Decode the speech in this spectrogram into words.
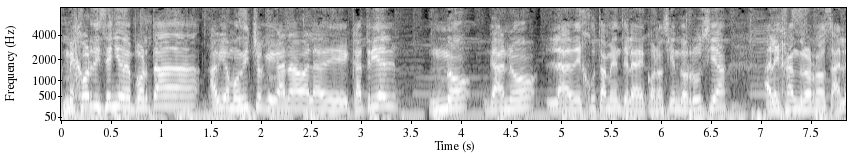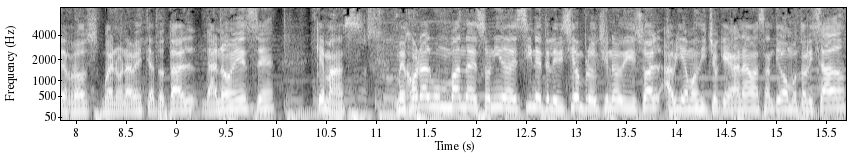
Mejor diseño de portada, habíamos dicho que ganaba la de Catriel, no ganó la de justamente la de Conociendo Rusia. Alejandro Ross, Ale Ross, bueno, una bestia total, ganó ese. ¿Qué más? Mejor álbum banda de sonido de cine, televisión, producción audiovisual. Habíamos dicho que ganaba Santiago Motorizado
